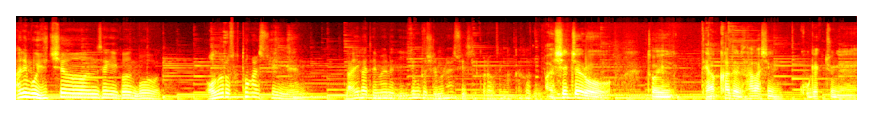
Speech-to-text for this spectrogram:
아니 뭐 유치원생이건 뭐 언어로 소통할 수 있는 나이가 되면 이 정도 질문할 수 있을 거라고 생각하거든요. 아, 실제로 저희 대학 카드를 사가신 고객 중에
